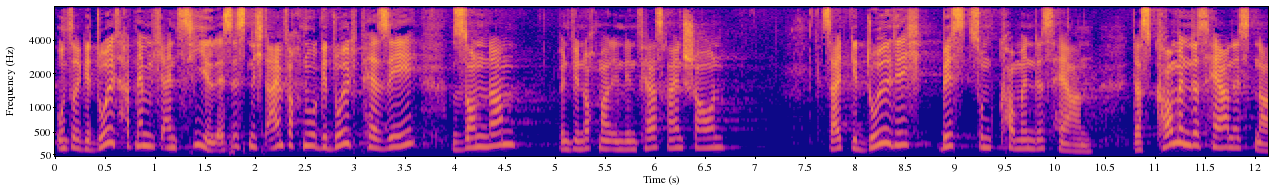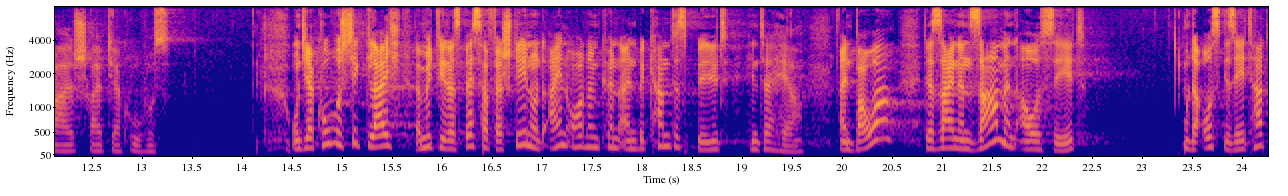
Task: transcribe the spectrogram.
unsere Geduld hat nämlich ein Ziel. Es ist nicht einfach nur Geduld per se, sondern, wenn wir nochmal in den Vers reinschauen, seid geduldig bis zum Kommen des Herrn. Das Kommen des Herrn ist nahe, schreibt Jakobus. Und Jakobus schickt gleich, damit wir das besser verstehen und einordnen können, ein bekanntes Bild hinterher. Ein Bauer, der seinen Samen aussät oder ausgesät hat,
